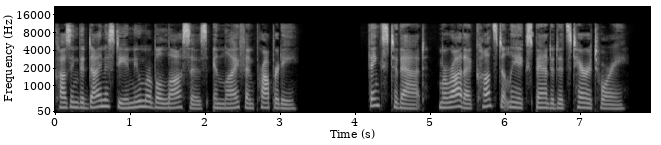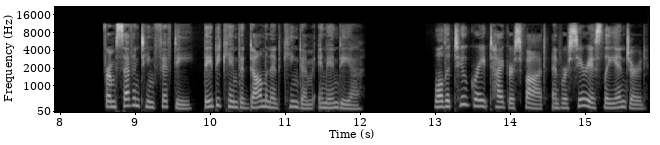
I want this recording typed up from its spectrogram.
causing the dynasty innumerable losses in life and property. Thanks to that, Maratha constantly expanded its territory. From 1750, they became the dominant kingdom in India. While the two great tigers fought and were seriously injured,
